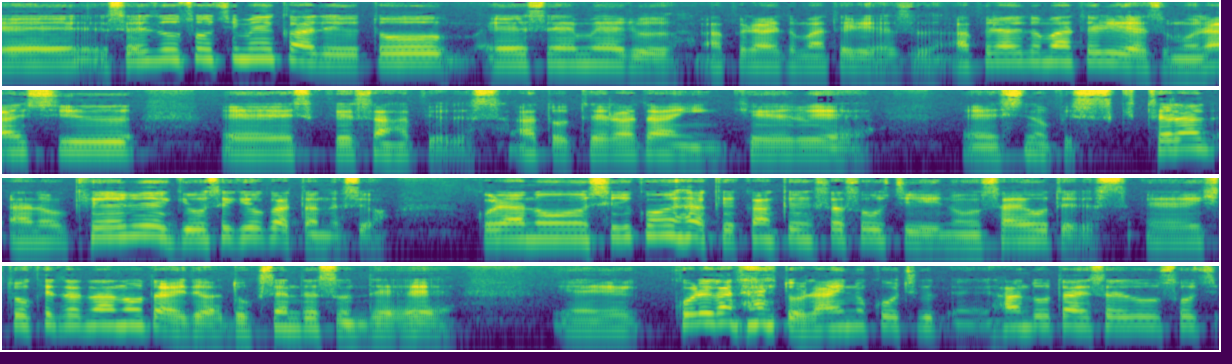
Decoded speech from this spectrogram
で製造装置メーカーでいうと ASML、アプライドマテリアルズ、アプライドマテリアルズも来週、えー、決算発表です。あとテラダイン、KLA、えー、シノプシス、テラあの KLA 業績良かったんですよ。これあの、シリコンウェハ欠陥検査装置の最大手です。えー、一桁ナノ台では独占ですんで、えー、これがないとラインの構築、半導体製造装置、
